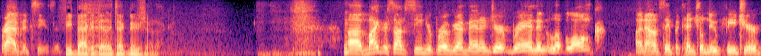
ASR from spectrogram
rabbit season. Feedback at dailytechnewsshow.com. Uh, Microsoft Senior Program Manager Brandon LeBlanc announced a potential new feature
